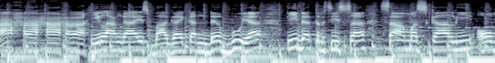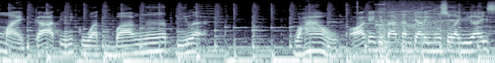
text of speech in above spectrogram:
Hahaha, hilang guys, bagaikan debu ya. Tidak tersisa sama sekali. Oh my god, ini kuat banget, gila. Wow. Oke, kita akan cari musuh lagi guys.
